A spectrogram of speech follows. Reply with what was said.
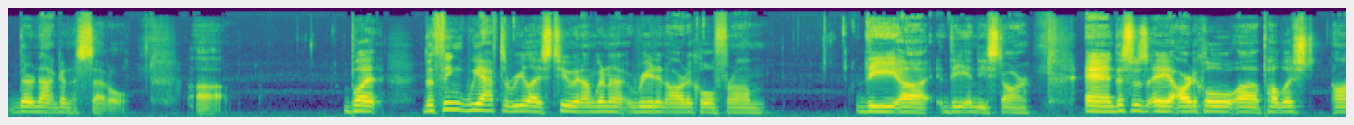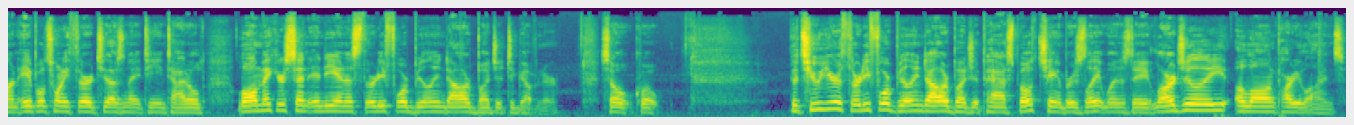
they're not gonna settle. Uh, but the thing we have to realize too and I'm gonna read an article from the uh, the Indy Star and this was a article uh, published on April 23rd, 2019, titled Lawmakers Send Indiana's $34 billion Budget to Governor. So, quote, the two year, $34 billion budget passed both chambers late Wednesday, largely along party lines.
